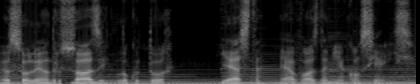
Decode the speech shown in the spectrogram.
Eu sou Leandro Sozzi, locutor, e esta é a voz da minha consciência.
